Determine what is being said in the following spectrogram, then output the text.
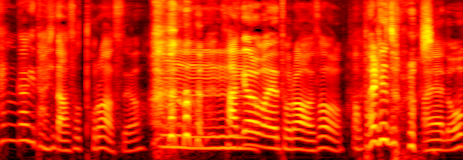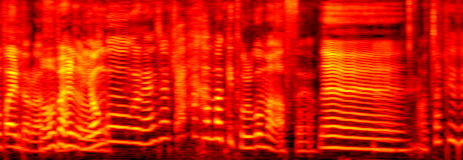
생각이 다시 나서 돌아왔어요. 음. 4개월 만에 돌아와서 어, 빨리 돌아오시. 아 너무 빨리 돌아왔어요. 너무 빨리 돌아오죠. 영국을 그냥 쫙 한 바퀴 돌고만 왔어요. 네. 음, 어차피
